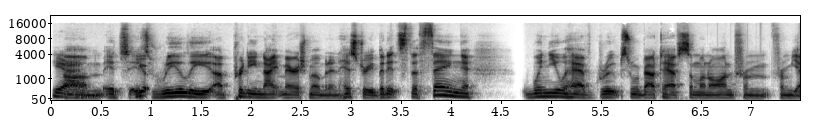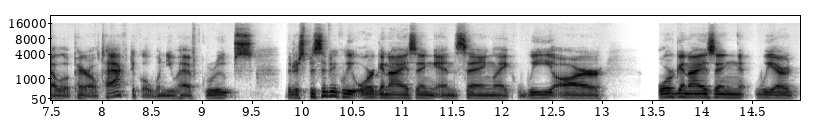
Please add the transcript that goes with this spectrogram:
Yeah. Um, it's it's really a pretty nightmarish moment in history, but it's the thing when you have groups, and we're about to have someone on from from Yellow Peril Tactical, when you have groups that are specifically organizing and saying like we are organizing, we are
